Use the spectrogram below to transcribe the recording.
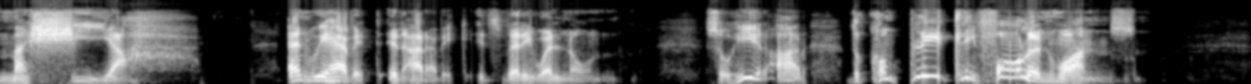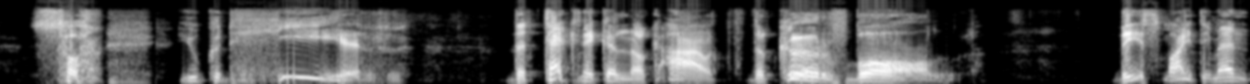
Mashiach. And we have it in Arabic, it's very well known. So here are the completely fallen ones. So you could hear the technical knockout, the curve ball. These mighty men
